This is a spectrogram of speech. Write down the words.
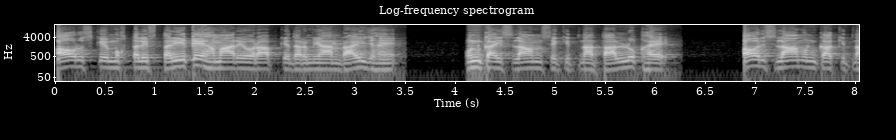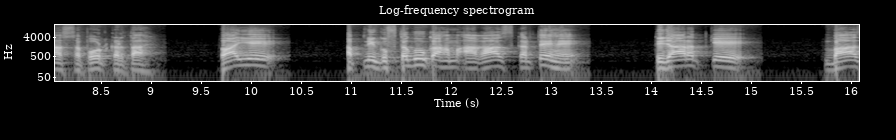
اور اس کے مختلف طریقے ہمارے اور آپ کے درمیان رائج ہیں، ان کا اسلام سے کتنا تعلق ہے اور اسلام ان کا کتنا سپورٹ کرتا ہے۔ تو آئیے اپنی گفتگو کا ہم آغاز کرتے ہیں۔ تجارت کے بعض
